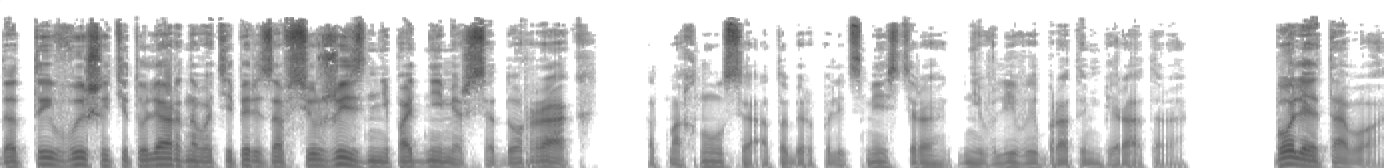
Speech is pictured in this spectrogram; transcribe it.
«Да ты выше титулярного теперь за всю жизнь не поднимешься, дурак!» Отмахнулся от оберполицмейстера гневливый брат императора. «Более того,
